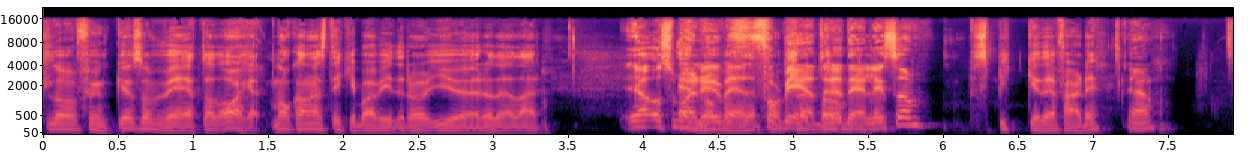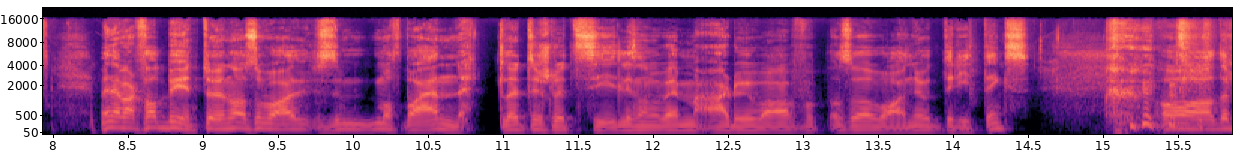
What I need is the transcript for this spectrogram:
til å funke, så vet du at ok, nå kan jeg stikke bare videre og gjøre det der. ja, Og så bare bedre, forbedre det, liksom. Spikke det ferdig. Ja. Men i hvert fall begynte hun, og så var, måtte, var jeg nødt til å til slutt si liksom, hvem er du, hva, og så var hun jo dritings. og, det,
